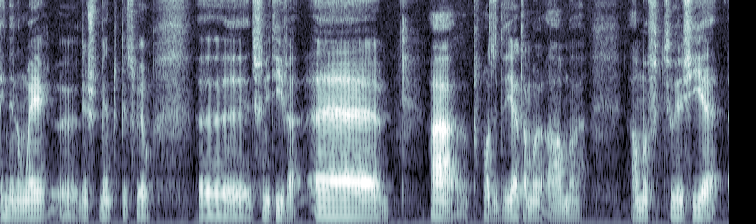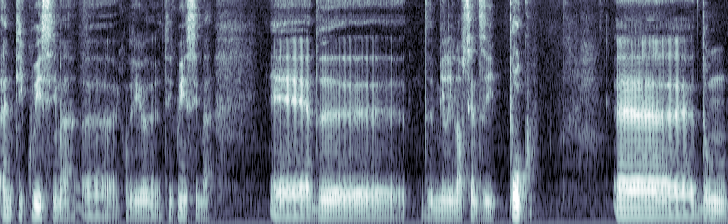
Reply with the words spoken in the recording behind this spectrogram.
ainda não é, uh, neste momento, penso eu, definitiva. há, a propósito de dieta, há uma, há uma há uma fotografia antiquíssima, uh, como digo, antiquíssima, é de, de 1900 e pouco, uh, de um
